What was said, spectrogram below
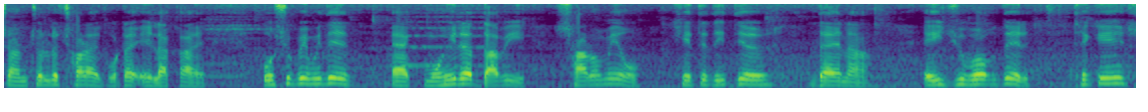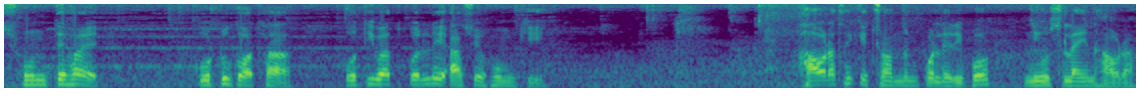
চাঞ্চল্য ছড়ায় গোটা এলাকায়। পশুপ্রেমীদের এক মহিলার দাবি, সারমেয় খেতে দিতে দেয় না। এই যুবকদের থেকে শুনতে হয় কটু কথা। প্রতিবাদ করলে আসে হুমকি। হাওড়া থেকে চন্দন পল্লের report, news line Howrah.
